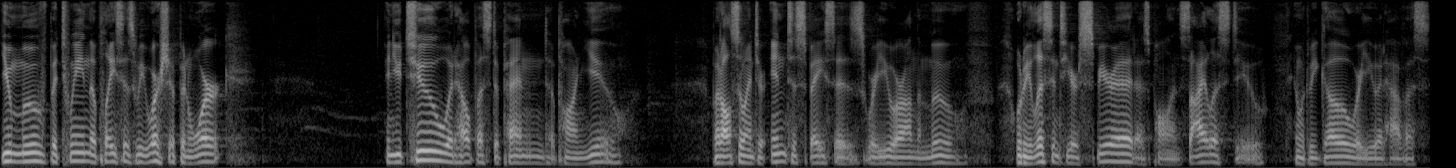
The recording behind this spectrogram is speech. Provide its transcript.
you move between the places we worship and work. And you too would help us depend upon you, but also enter into spaces where you are on the move. Would we listen to your spirit as Paul and Silas do? And would we go where you would have us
